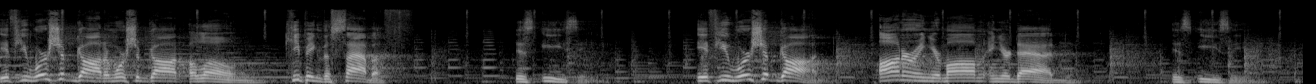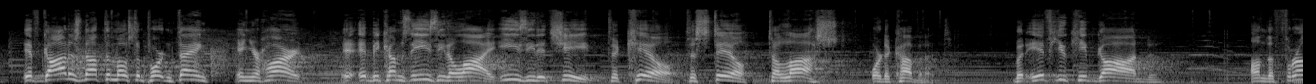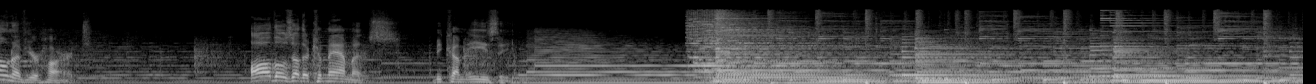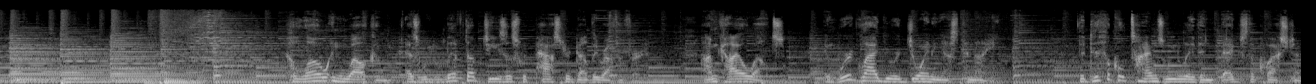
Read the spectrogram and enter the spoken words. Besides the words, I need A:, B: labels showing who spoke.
A: If you worship God and worship God alone, keeping the Sabbath is easy. If you worship God, honoring your mom and your dad is easy. If God is not the most important thing in your heart, it, it becomes easy to lie, easy to cheat, to kill, to steal, to lust, or to covet. But if you keep God on the throne of your heart, all those other commandments become easy.
B: Hello and welcome as we lift up Jesus with Pastor Dudley Rutherford. I'm Kyle Welch, and we're glad you are joining us tonight. The difficult times we live in begs the question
